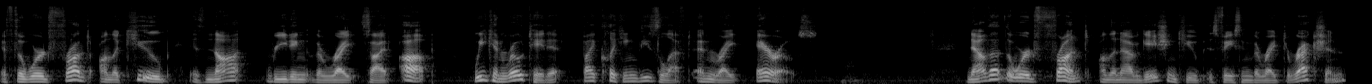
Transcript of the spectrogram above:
if the word front on the cube is not reading the right side up, we can rotate it by clicking these left and right arrows. Now that the word front on the navigation cube is facing the right direction,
